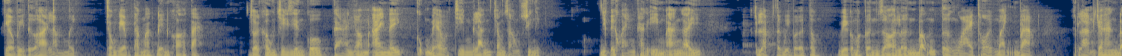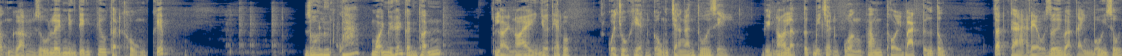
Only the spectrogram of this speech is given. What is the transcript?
Kiều Vi tự hỏi lòng mình Trong niềm thắc mắc đến khó tả. Rồi không chỉ riêng cô Cả nhóm ai nấy cũng đều chìm lắng trong dòng suy nghĩ. Những cái khoảnh khắc im ắng ấy Lập tức bị vỡ tung Vì có một cơn gió lớn bỗng từ ngoài thổi mạnh vào Làm cho hang động gầm rú lên những tiếng kêu thật khủng khiếp Gió lớn quá Mọi người hãy cẩn thận Lời nói như thét của của chú Khiên cũng chẳng ăn thua gì vì nó lập tức bị trận cuồng phong thổi bạt tứ tung. Tất cả đều rơi vào cảnh bối rối.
